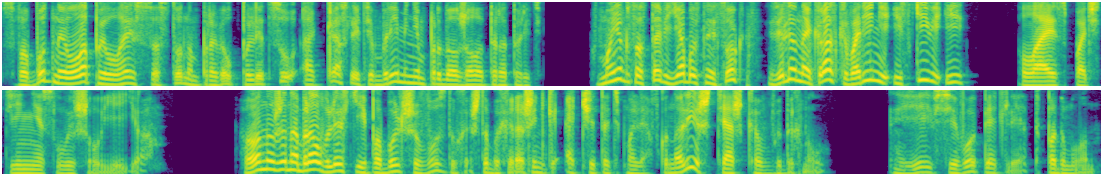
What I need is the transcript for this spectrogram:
Свободной лапой Лайс со стоном провел по лицу, а Касли тем временем продолжала тараторить. «В моем составе яблочный сок, зеленая краска, варенье из киви и...» Лайс почти не слышал ее. Он уже набрал в легкие побольше воздуха, чтобы хорошенько отчитать малявку, но лишь тяжко выдохнул. «Ей всего пять лет», — подумал он.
